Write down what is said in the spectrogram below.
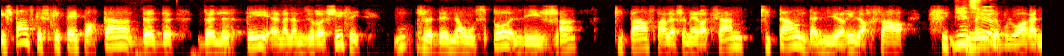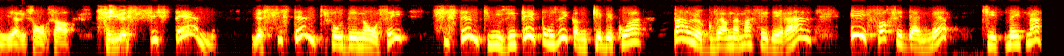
Et je pense que ce qui est important de, de, de noter, euh, Mme Durocher, c'est moi, je dénonce pas les gens qui passent par le chemin Roxham, qui tentent d'améliorer leur sort. C'est humain de vouloir améliorer son sort. C'est le système, le système qu'il faut dénoncer, système qui nous est imposé comme Québécois par le gouvernement fédéral, et force est d'admettre qui est maintenant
